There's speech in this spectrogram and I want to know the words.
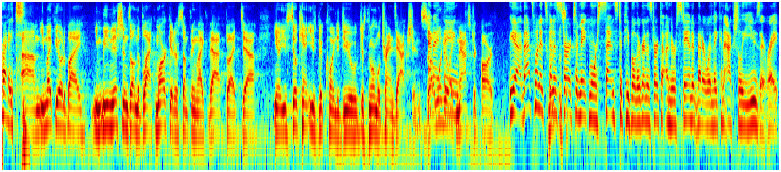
Right. Um, you might be able to buy munitions on the black market or something like that, but uh, you know you still can't use Bitcoin to do just normal transactions. So and I wonder, I think, like Mastercard. Yeah, that's when it's going to start to make more sense to people. They're going to start to understand it better when they can actually use it, right?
